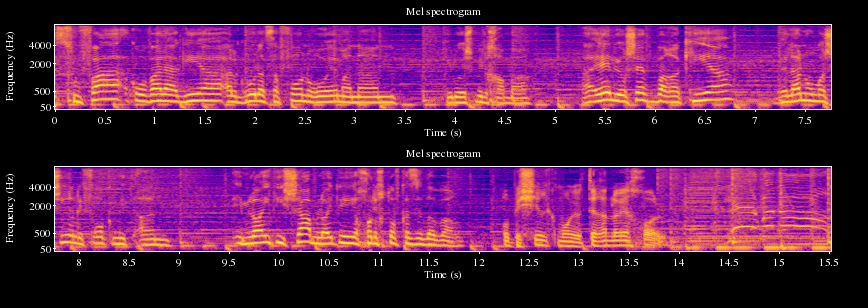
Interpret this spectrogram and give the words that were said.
סופה קרובה להגיע, על גבול הצפון רועם ענן, כאילו יש מלחמה. האל יושב ברקיע, ולנו משאיר לפרוק מטען. אם לא הייתי שם, לא הייתי יכול לכתוב כזה דבר. או בשיר כמו יותר אני לא יכול. לבנון,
